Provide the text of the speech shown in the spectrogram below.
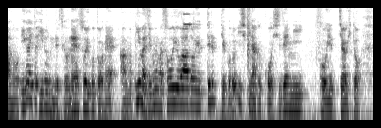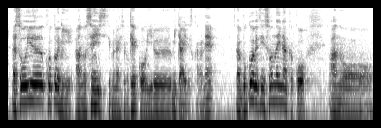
あの、意外といるんですよね。そういうことをね、あの、今自分がそういうワードを言ってるっていうことを意識なくこう自然にこう言っちゃう人。そういうことに、あの、センシティブな人も結構いるみたいですからね。から僕は別にそんなになんかこう、あの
